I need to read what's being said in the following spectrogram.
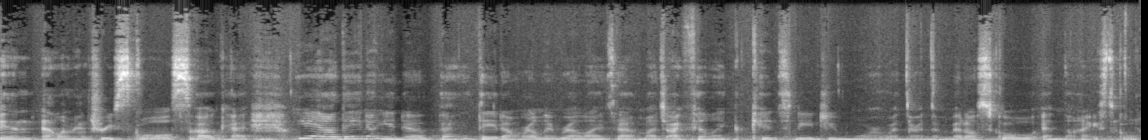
In elementary school, so Okay. Yeah, they don't. You know, they don't really realize that much. I feel like kids need you more when they're in the middle school and the high school.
